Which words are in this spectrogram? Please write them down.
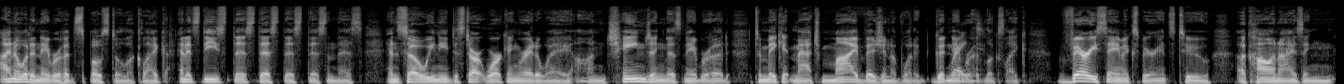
I know what a neighborhood's supposed to look like. And it's these, this, this, this, this, and this. And so we need to start working right away on changing this neighborhood to make it match my vision of what a good neighborhood right. looks like. Very same experience to a colonizing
